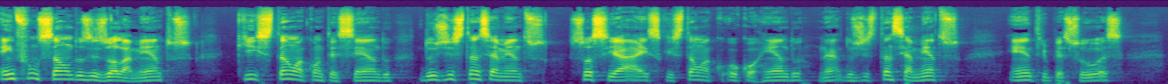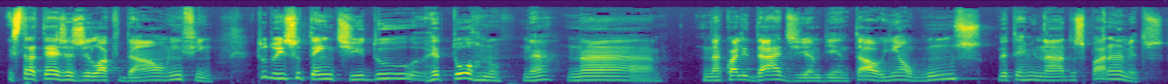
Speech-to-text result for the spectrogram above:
em função dos isolamentos, que estão acontecendo, dos distanciamentos sociais que estão ocorrendo, né, dos distanciamentos entre pessoas, estratégias de lockdown, enfim, tudo isso tem tido retorno né, na, na qualidade ambiental em alguns determinados parâmetros.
